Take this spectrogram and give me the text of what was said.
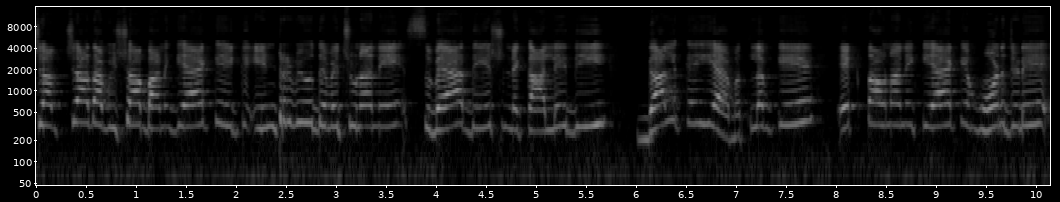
ਚਰਚਾ ਦਾ ਵਿਸ਼ਾ ਬਣ ਗਿਆ ਹੈ ਕਿ ਇੱਕ ਇੰਟਰਵਿਊ ਦੇ ਵਿੱਚ ਉਹਨਾਂ ਨੇ ਸਵੈ ਦੇਸ਼ ਨਿਕਾਲੇ ਦੀ ਗੱਲ ਕਹੀ ਹੈ। ਮਤਲਬ ਕਿ ਇੱਕ ਤਾਂ ਉਹਨਾਂ ਨੇ ਕਿਹਾ ਹੈ ਕਿ ਹੁਣ ਜਿਹੜੇ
